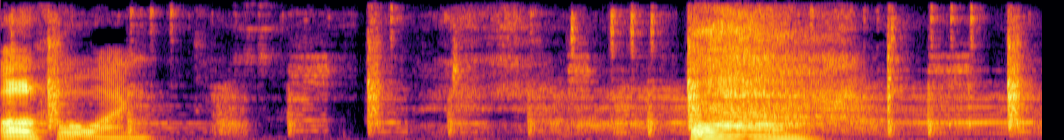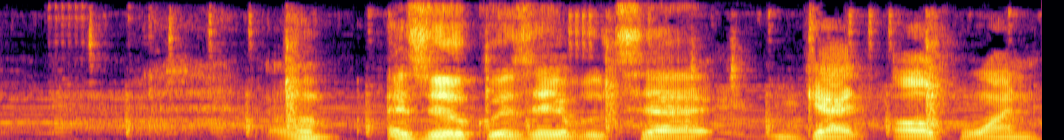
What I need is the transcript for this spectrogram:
All for One. Ah. Um, Izuku is able to get for One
